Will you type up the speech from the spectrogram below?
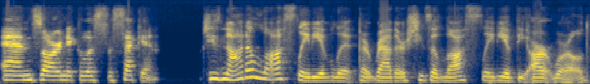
and Tsar Nicholas II. She's not a lost lady of lit, but rather she's a lost lady of the art world.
